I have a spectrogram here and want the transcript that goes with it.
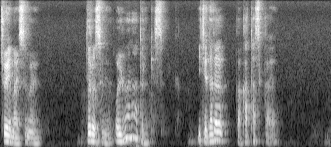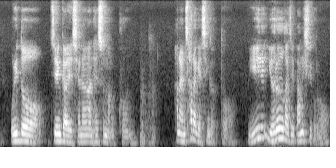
주의 말씀을 들었으면 얼마나 들었겠습니까? 이 제자들과 같았을까요? 우리도 지금까지 신앙한 횟수만큼 하나님 살아계신 것도 여러 가지 방식으로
